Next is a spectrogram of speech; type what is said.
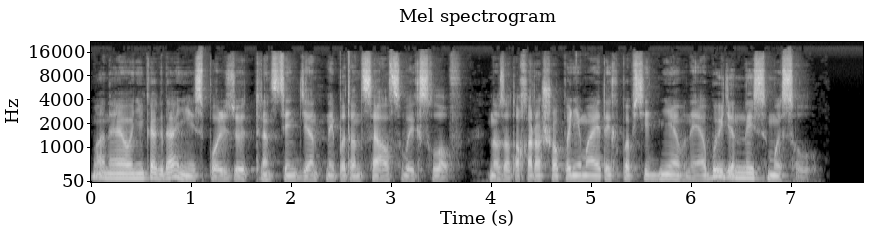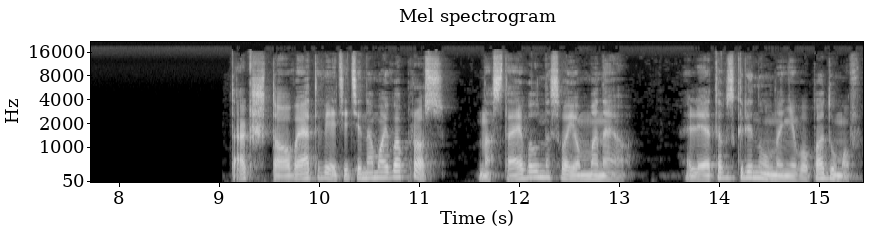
Манео никогда не использует трансцендентный потенциал своих слов, но зато хорошо понимает их повседневный, обыденный смысл. «Так что вы ответите на мой вопрос?» – настаивал на своем Манео. Лето взглянул на него, подумав.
